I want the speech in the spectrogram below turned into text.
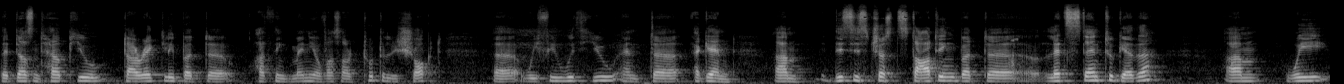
That doesn't help you directly, but uh, I think many of us are totally shocked. Uh, we feel with you, and uh, again, um, this is just starting, but uh, let's stand together. Um, we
